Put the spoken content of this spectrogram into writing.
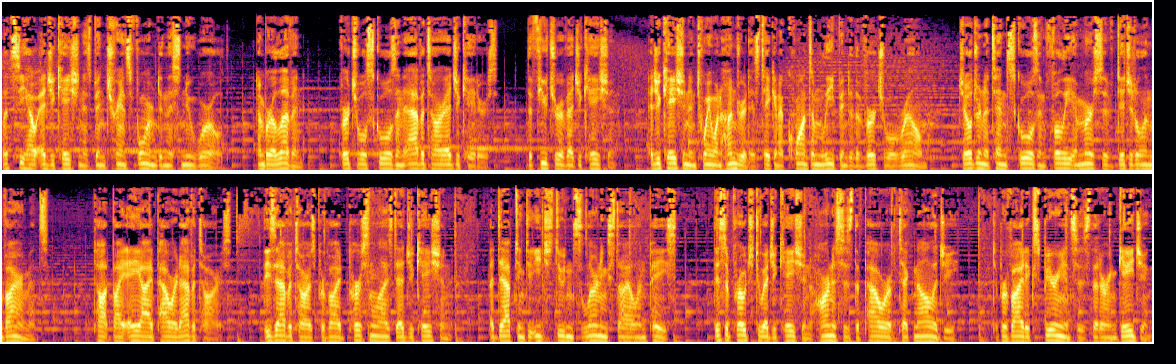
let's see how education has been transformed in this new world. Number 11. Virtual schools and avatar educators, the future of education. Education in 2100 has taken a quantum leap into the virtual realm. Children attend schools in fully immersive digital environments, taught by AI-powered avatars. These avatars provide personalized education adapting to each student's learning style and pace. This approach to education harnesses the power of technology to provide experiences that are engaging,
